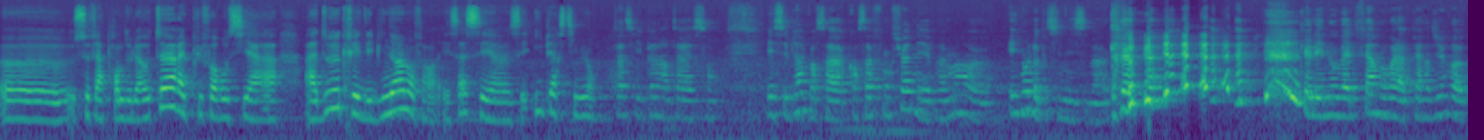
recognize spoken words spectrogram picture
euh, se faire prendre de la hauteur, être plus fort aussi à, à deux, créer des binômes, enfin, et ça, c'est hyper stimulant. Ça, c'est hyper intéressant. Et c'est bien quand ça, quand ça fonctionne, et vraiment, ayons l'optimisme. Que, les nouvelles fermes voilà, perdurent,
